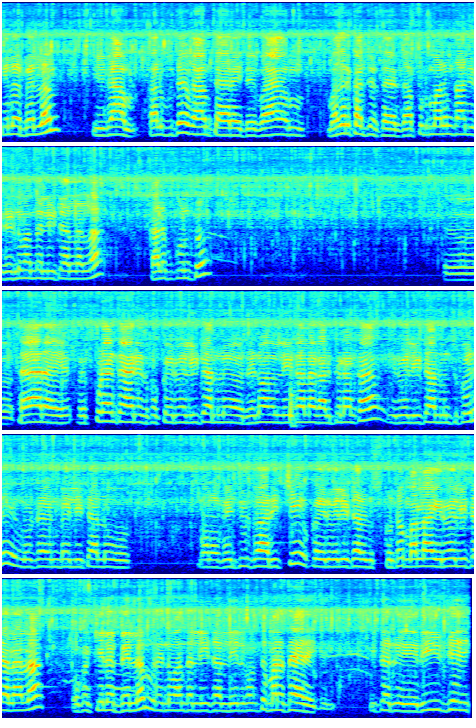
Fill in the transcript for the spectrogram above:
కిలో బెల్లం ఈ వ్యామ్ కలిపితే వ్యామ్ తయారవుతాయి వ్యామ్ మదర్ కల్చర్ తయారవుతుంది అప్పుడు మనం దాన్ని రెండు వందల లీటర్లలో కలుపుకుంటూ తయారై ఎప్పుడైనా తయారయ్యేది ఒక ఇరవై లీటర్లు రెండు వందల లీటర్లు కలిపినాక ఇరవై లీటర్లు ఉంచుకొని నూట ఎనభై లీటర్లు మనం వెంచూర్ ద్వారా ఇచ్చి ఒక ఇరవై లీటర్లు ఉంచుకుంటాం. మళ్ళీ ఇరవై లీటర్లలో ఒక కిలో బెల్లం రెండు వందల లీటర్లు నీళ్ళు కొడితే మళ్ళీ తయారవుతుంది ఇట్లా రీయూజ్ చేసి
